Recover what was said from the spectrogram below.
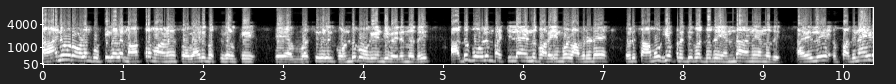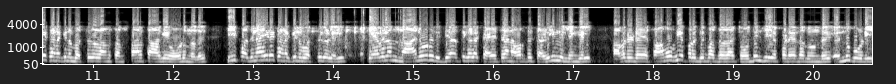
നാനൂറോളം കുട്ടികളെ മാത്രമാണ് സ്വകാര്യ ബസ്സുകൾക്ക് ബസ്സുകളിൽ കൊണ്ടുപോകേണ്ടി വരുന്നത്. അതുപോലും പറ്റില്ല എന്ന് പറയുമ്പോൾ അവരുടെ ഒരു സാമൂഹ്യ പ്രതിബദ്ധത എന്താണ് എന്നത്? അതായത് പതിനായിരക്കണക്കിന് ബസ്സുകളാണ് സംസ്ഥാനത്ത് ആകെ ഓടുന്നത്. ഈ പതിനായിരക്കണക്കിന് ബസ്സുകളിൽ കേവലം നാനൂറ് വിദ്യാർത്ഥികളെ കയറ്റാൻ അവർക്ക് കഴിയുന്നില്ലെങ്കിൽ അവരുടെ സാമൂഹ്യ പ്രതിബദ്ധത ചോദ്യം ചെയ്യപ്പെടേണ്ടതുണ്ട് എന്നുകൂടി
